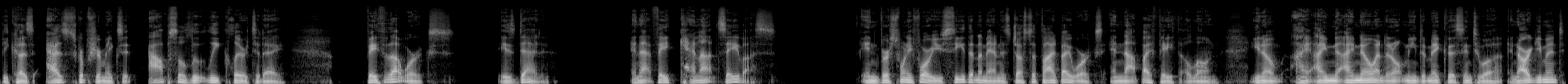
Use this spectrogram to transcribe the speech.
because as scripture makes it absolutely clear today, faith without works is dead. And that faith cannot save us. In verse 24, you see that a man is justified by works and not by faith alone. You know, I, I, I know, and I don't mean to make this into a, an argument,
